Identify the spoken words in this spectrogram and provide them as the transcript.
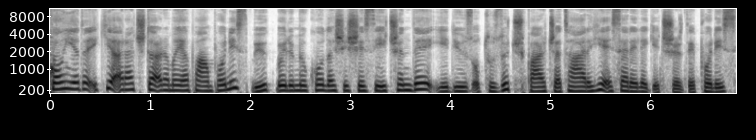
Konya'da iki araçta arama yapan polis büyük bölümü kola şişesi içinde 733 parça tarihi eser ele geçirdi. Polis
